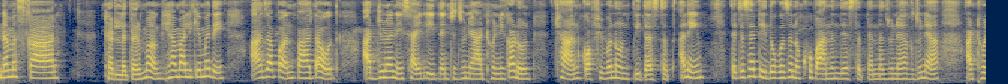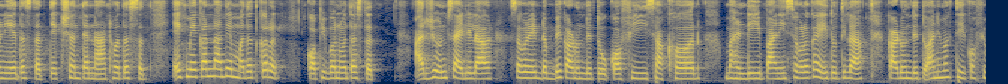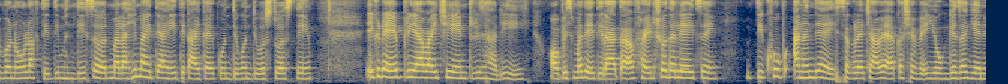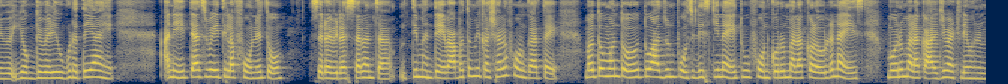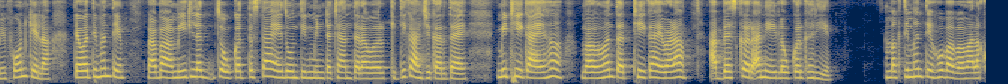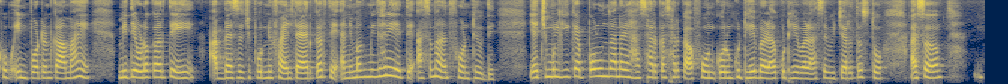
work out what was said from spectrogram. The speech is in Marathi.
नमस्कार. ठरलं तर मग ह्या मालिकेमध्ये आज आपण पाहत आहोत अर्जुन आणि सायली त्यांच्या जुन्या आठवणी काढून छान कॉफी बनवून पित असतात आणि त्याच्यासाठी दोघंजणं खूप आनंदी असतात. त्यांना जुन्या जुन्या आठवणी येत असतात. ते क्षण त्यांना आठवत असतात. एकमेकांना ते मदत करत कॉफी बनवत असतात. अर्जुन सायलीला सगळे डब्बे काढून देतो कॉफी साखर भांडी पाणी सगळं काही तो तिला काढून देतो. आणि मग ती कॉफी बनवू लागते. ती म्हणते सर मलाही माहिती आहे ते काय काय कोणती कोणती वस्तू असते. इकडे प्रियाबाईची एंट्री झाली. ऑफिसमध्ये तिला आता फाईल शोधायला यायचं आहे ती खूप आनंदी आहे. सगळ्या चाव्या कशा वे योग्य जागी आणि योग्य वेळी उघडतही आहे. आणि त्याच वेळी तिला फोन येतो. रविराज सरांचा. ती म्हणते बाबा तुम्ही कशाला फोन करताय? मग तो म्हणतो तू अजून पोचलीस की नाही? तू फोन करून मला कळवलं नाहीस. म्हणून मला काळजी वाटली म्हणून मी फोन केला. तेव्हा ती म्हणते बाबा मी इथल्या चौकातच तर आहे दोन तीन मिनटाच्या अंतरावर किती काळजी करताय? मी ठीक आहे हं. बाबा म्हणतात ठीक आहे बाळा अभ्यास कर आणि लवकर घरी ये. मग ती म्हणते हो बाबा मला खूप इम्पॉर्टंट काम आहे. मी तेवढं करते अभ्यासाची पूर्ण फाईल तयार करते आणि मग मी घरी येते असं म्हणत फोन ठेवते. याची मुलगी काय पळून जाणार आहे हा सारखा सारखा फोन करून कुठे बळा कुठे बळा असं विचारत असतो. असं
